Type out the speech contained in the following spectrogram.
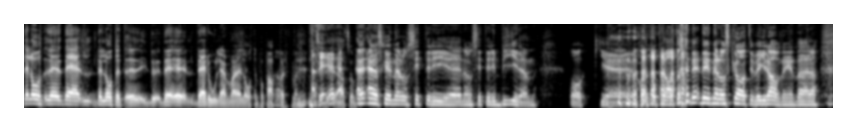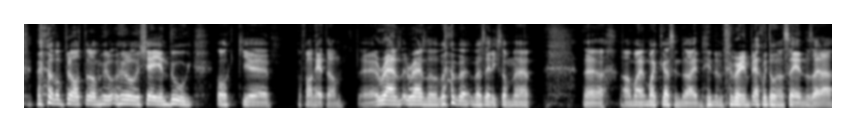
det, låter, det, det, det, låter, eh, det, det är roligare än vad det låter på papper. Men, Alltså, jag, jag, alltså, jag älskar när de sitter i, eh, när de sitter i bilen och eh, håller på att prata. Det, det är när de ska till begravningen där. eh, De pratar om hur, hur hon tjejen dog och eh, vad fan heter han? Eh, Rand, Randall börjar säga liksom eh, eh, ja, my, my cousin died in a very, jag kommer inte ihåg vad han säger, så här,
